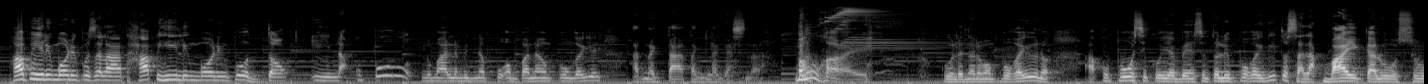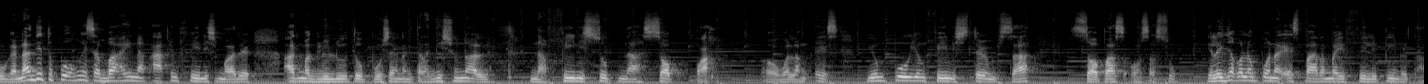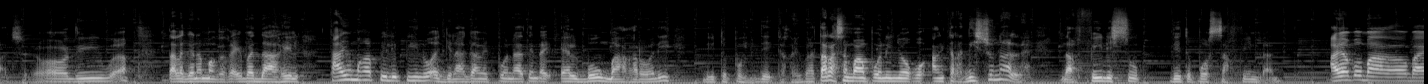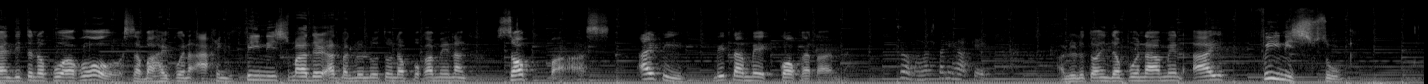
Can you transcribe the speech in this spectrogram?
Happy healing morning po sa lahat. Happy healing morning po, Doc E. Naku po, lumalamig na po ang panahon po ngayon at nagtataglagas na. Mabuhay! Kulan na naman po kayo, no? Ako po si Kuya Benson. Tuloy po kayo dito sa Lakbay, Kalusugan. Nandito po ako sa bahay ng aking Finnish mother at magluluto po siya ng traditional na Finnish soup na sopa. O walang S. Yun po yung Finnish term sa sopas o sa soup. Nilagyan ko lang po ng S para may Filipino touch. O, di ba? Talaga namang kakaiba dahil tayong mga Pilipino ay ginagamit po natin ay elbow macaroni. Dito po hindi kakaiba. Tara, samahan po ninyo ako ang traditional na Finnish soup dito po sa Finland. Ayan po mga kababayan, dito na po ako sa bahay po ng aking Finnish mother at magluluto na po kami ng sopas. IT, mita me kokatan. Tali hake. Ang lulutuin din po namin ay Finnish soup.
